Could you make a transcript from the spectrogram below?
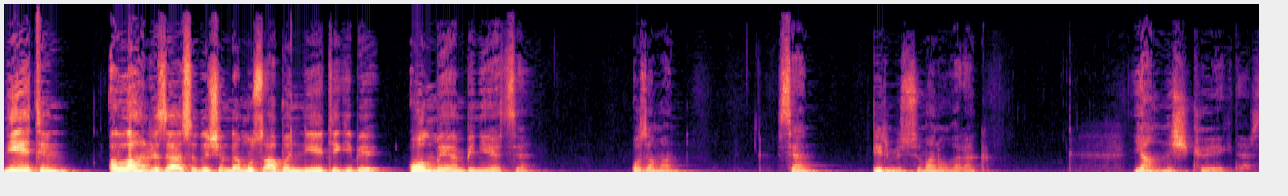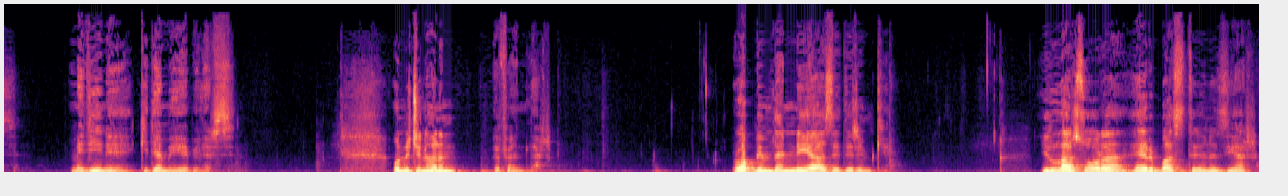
Niyetin Allah'ın rızası dışında Mus'ab'ın niyeti gibi olmayan bir niyetse o zaman sen bir Müslüman olarak yanlış köye gidersin. Medine'ye gidemeyebilirsin. Onun için hanım efendiler, Rabbimden niyaz ederim ki, yıllar sonra her bastığınız yer,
